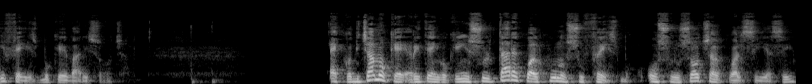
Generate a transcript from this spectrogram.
i Facebook e i vari social. Ecco, diciamo che ritengo che insultare qualcuno su Facebook o su un social qualsiasi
